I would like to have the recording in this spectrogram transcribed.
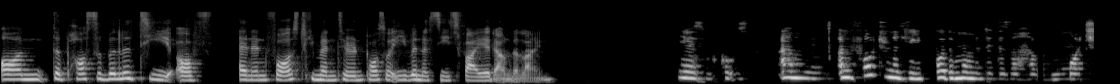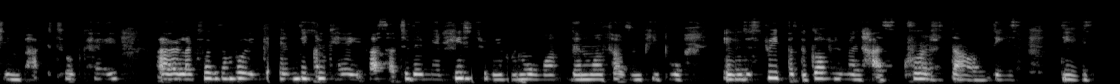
on the possibility of an enforced humanitarian pause or even a ceasefire down the line? Yes, of course. Um, unfortunately, for the moment, it doesn't have much impact. Okay, uh, like for example, in the UK, last Saturday made history with more than 1,000 people in the street, but the government has crushed down these these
